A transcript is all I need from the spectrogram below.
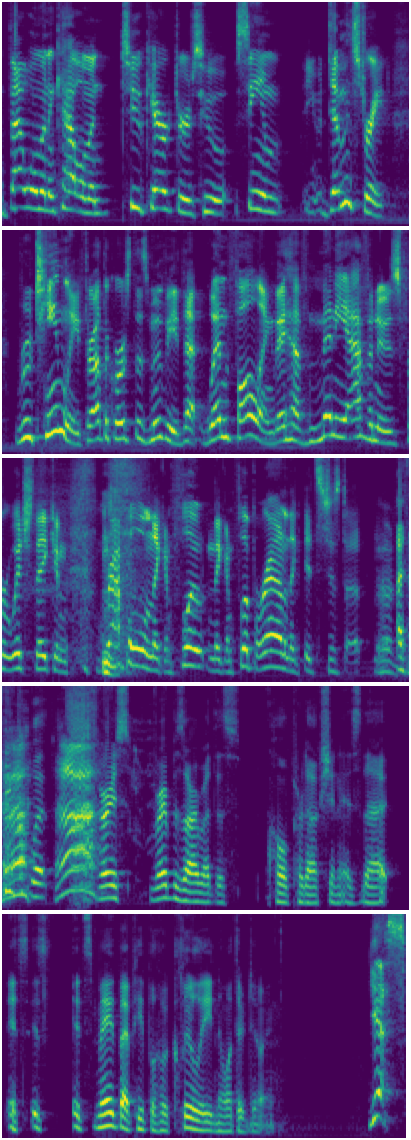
Batwoman and Catwoman, two characters who seem demonstrate routinely throughout the course of this movie that when falling, they have many avenues for which they can grapple and they can float and they can flip around. And they, it's just a. I think ah, what ah. is very very bizarre about this whole production is that it's it's it's made by people who clearly know what they're doing. Yes,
